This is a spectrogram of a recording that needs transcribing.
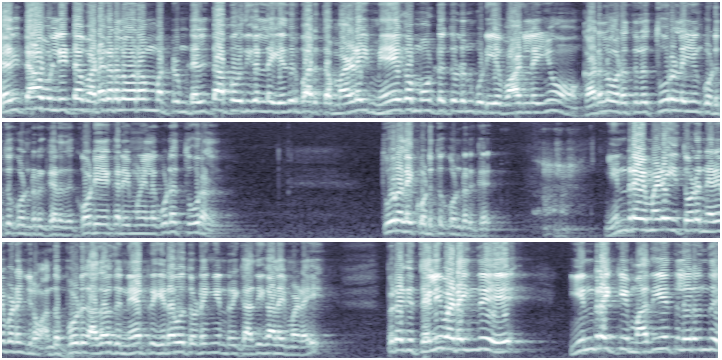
டெல்டா உள்ளிட்ட வடகடலோரம் மற்றும் டெல்டா பகுதிகளில் எதிர்பார்த்த மழை மேகமூட்டத்துடன் கூடிய வானிலையும் கடலோரத்தில் தூரலையும் கொடுத்து கொண்டிருக்கிறது. கோடியக்கரை முனையில் கூட தூரல் தூறலை கொடுத்து கொண்டிருக்கு. இன்றைய மழை இத்தோடு நிறைவடைஞ்சிடும் அந்த பொடு அதாவது நேற்று இரவு தொடங்கி இன்றைக்கு அதிகாலை மழை. பிறகு தெளிவடைந்து இன்றைக்கு மதியத்திலிருந்து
